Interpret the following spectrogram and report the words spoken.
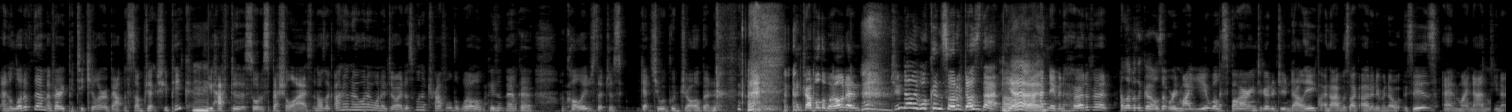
and a lot of them are very particular about the subjects you pick. You have to sort of specialize. And I was like, I don't know what I want to do. I just want to travel the world. Isn't there like a, a college that just gets you a good job and can travel the world? And June Dally Watkins sort of does that. Um, Yeah. I hadn't even heard of it. A lot of the girls that were in my year were aspiring to go to June Dally, and I was like, I don't even know what this is. And my nan, you know,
